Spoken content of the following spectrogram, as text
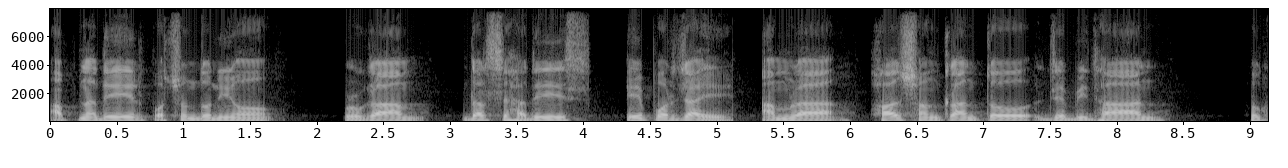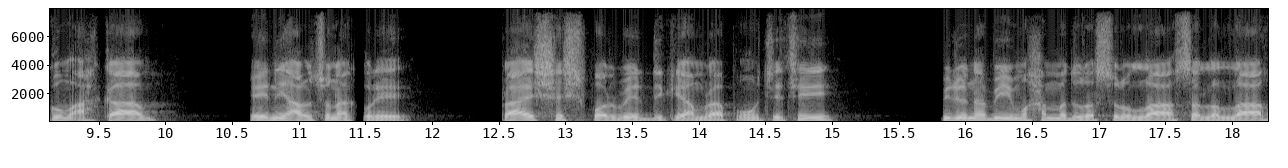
আপনাদের পছন্দনীয় প্রোগ্রাম দর্শে হাদিস এ পর্যায়ে আমরা হজ সংক্রান্ত যে বিধান হুকুম আহকাম এই নিয়ে আলোচনা করে প্রায় শেষ পর্বের দিকে আমরা পৌঁছেছি। প্রিয় নবী মোহাম্মদুর রসুল্লাহ সাল্লাহ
